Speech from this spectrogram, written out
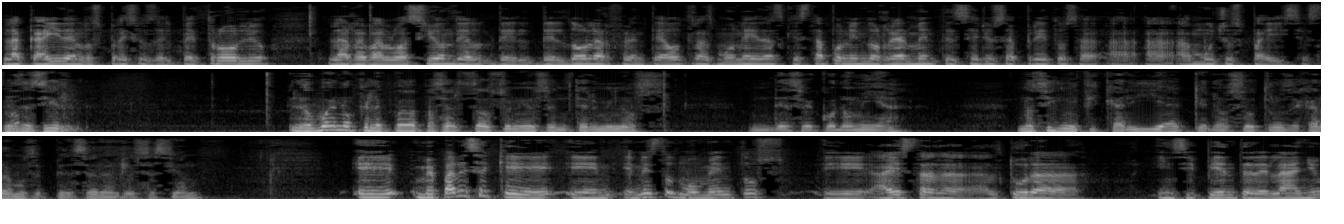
la caída en los precios del petróleo, la revaluación del, dólar frente a otras monedas que está poniendo realmente en serios aprietos a, muchos países. Es decir, lo bueno que le pueda pasar a Estados Unidos en términos de su economía no significaría que nosotros dejáramos de pensar en recesión. Eh, me parece que en, en estos momentos eh, a esta altura incipiente del año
